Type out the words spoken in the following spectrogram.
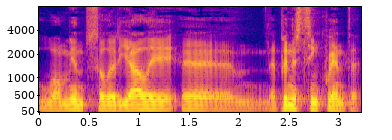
o aumento salarial é uh, apenas de 50.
